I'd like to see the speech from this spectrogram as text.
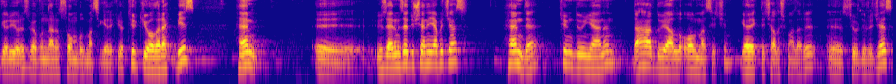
görüyoruz ve bunların son bulması gerekiyor. Türkiye olarak biz hem e, üzerimize düşeni yapacağız hem de tüm dünyanın daha duyarlı olması için gerekli çalışmaları e, sürdüreceğiz.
